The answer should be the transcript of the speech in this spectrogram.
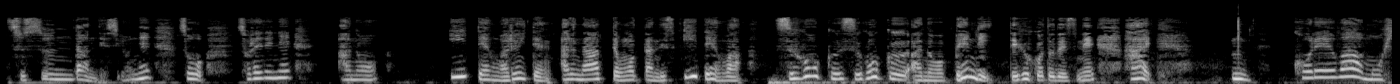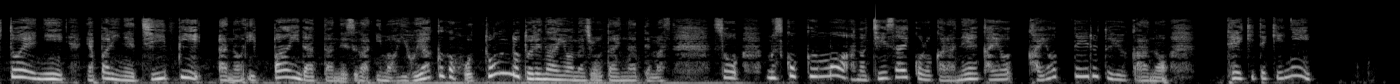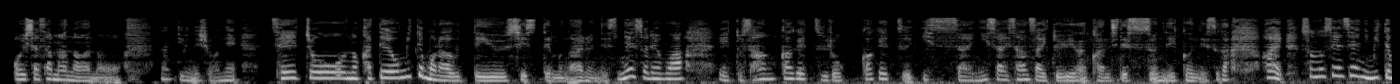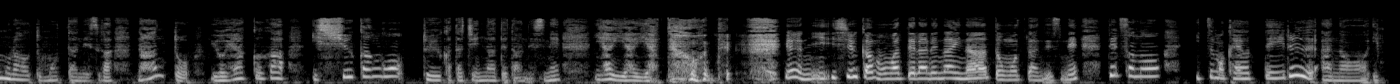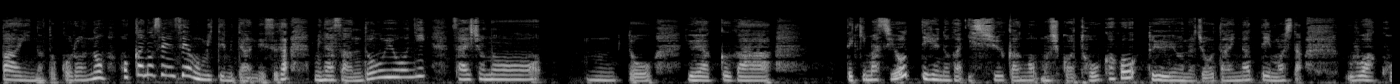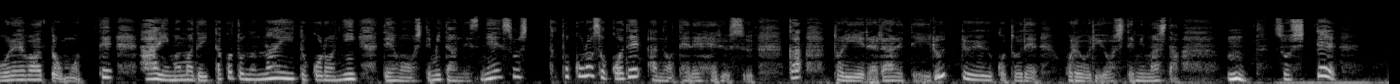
進んだんですよね。そう。それでね、あの、いい点悪い点あるなって思ったんです。いい点は、すごくすごく、あの、便利っていうことですね。はい。うん。これはもう一重に、やっぱりね、GP、あの、一般医だったんですが、今予約がほとんど取れないような状態になってます。そう、息子くんも、あの、小さい頃からね、通、通っているというか、あの、定期的にお医者様のあの、なんて言うんでしょうね。成長の過程を見てもらうっていうシステムがあるんですね。それは、えっと、3ヶ月、6ヶ月、1歳、2歳、3歳というような感じで進んでいくんですが、はい、その先生に見てもらおうと思ったんですが、なんと予約が1週間後という形になってたんですね。いやいやいやって思って、いや、2週間も待ってられないなと思ったんですね。で、その、いつも通っている、あの、一般院のところの他の先生も見てみたんですが、皆さん同様に最初の、うんと、予約ができますよっていうのが1週間後、もしくは10日後というような状態になっていました。うわ、これはと思って、はい、今まで行ったことのないところに電話をしてみたんですね。そうしたところそこで、あの、テレヘルスが取り入れられているということで、これを利用してみました。うん。そして、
